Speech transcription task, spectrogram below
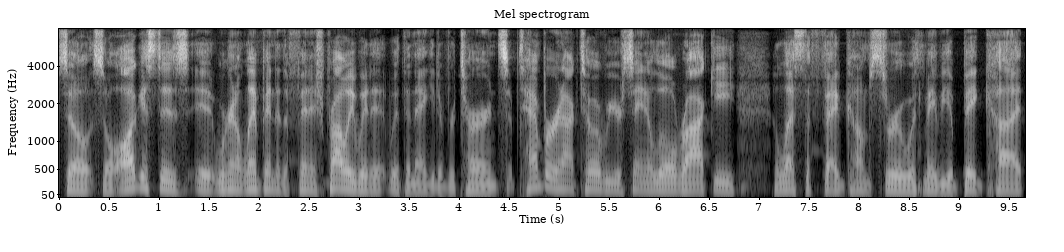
So so August is it, we're going to limp into the finish probably with it with a negative return. September and October you're saying a little rocky unless the Fed comes through with maybe a big cut.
